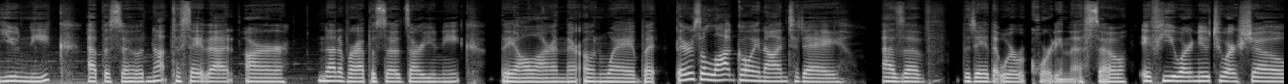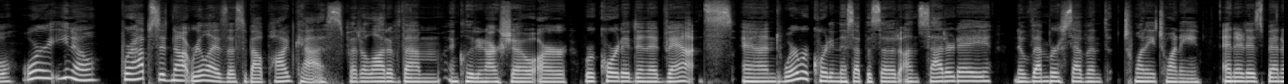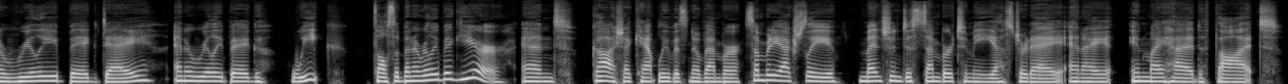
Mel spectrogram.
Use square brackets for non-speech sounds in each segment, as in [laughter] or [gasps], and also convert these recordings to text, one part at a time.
unique episode. Not to say that our none of our episodes are unique. They all are in their own way, but there's a lot going on today as of the day that we're recording this. So if you are new to our show or, you know, perhaps did not realize this about podcasts, but a lot of them, including our show, are recorded in advance. And we're recording this episode on Saturday, November 7th, 2020. And it has been a really big day and a really big week it's also been a really big year. And gosh, I can't believe it's November. Somebody actually mentioned December to me yesterday. And I, in my head, thought,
